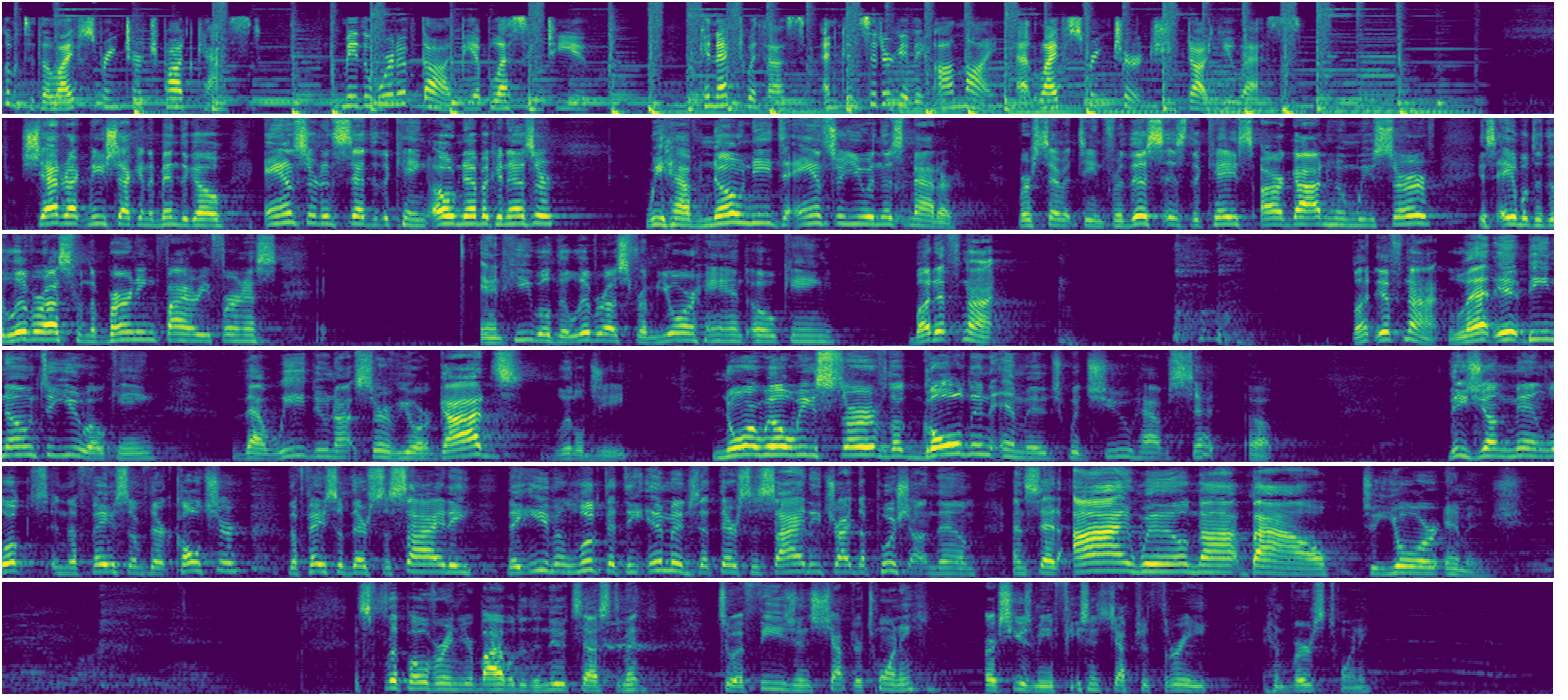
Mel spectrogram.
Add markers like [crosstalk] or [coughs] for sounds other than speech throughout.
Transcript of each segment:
Welcome to the LifeSpring Church podcast. May the Word of God be a blessing to you. Connect with us and consider giving online at lifespringchurch.us. Shadrach, Meshach, and Abednego answered and said to the king, O Nebuchadnezzar, we have no need to answer you in this matter. Verse 17, for this is the case, our God, whom we serve, is able to deliver us from the burning fiery furnace, and he will deliver us from your hand, O king. But if not, but if not, let it be known to you, O king, that we do not serve your gods, little g, nor will we serve the golden image which you have set up. These young men looked in the face of their culture, the face of their society. They even looked at the image that their society tried to push on them and said, I will not bow to your image. Let's flip over in your Bible to the New Testament to Ephesians chapter 20, or excuse me, [laughs] Ephesians chapter 3 and verse 20.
